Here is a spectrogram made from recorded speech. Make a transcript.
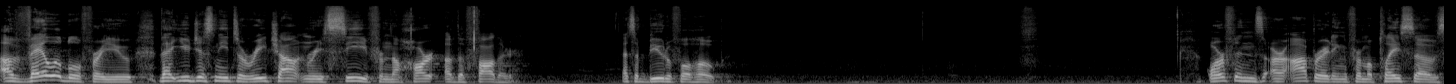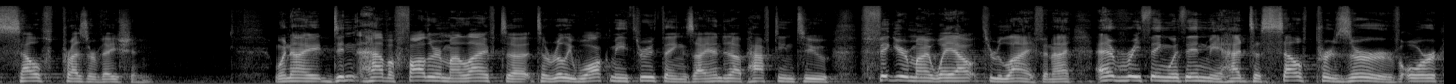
available for you that you just need to reach out and receive from the heart of the Father. That's a beautiful hope. Orphans are operating from a place of self preservation. When I didn't have a father in my life to, to really walk me through things, I ended up having to figure my way out through life. And I, everything within me had to self preserve or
